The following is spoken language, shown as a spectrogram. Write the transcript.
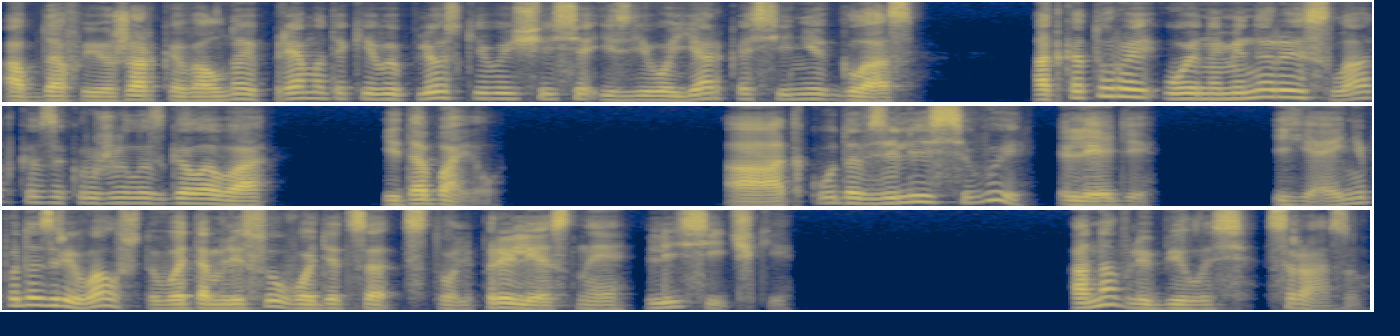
обдав ее жаркой волной прямо-таки выплескивающейся из его ярко-синих глаз, от которой у Эноминеры сладко закружилась голова, и добавил. «А откуда взялись вы, леди?» Я и не подозревал, что в этом лесу водятся столь прелестные лисички. Она влюбилась сразу.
